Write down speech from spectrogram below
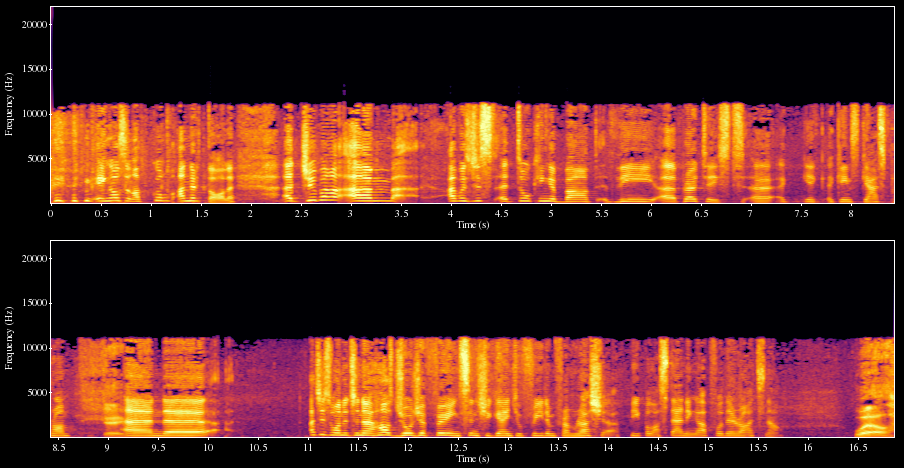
Engels en afkom ander tale. Uh, Juba, um I was just uh, talking about the uh, protest uh, against Gazprom. Okay. And uh, I just wanted to know how's Georgia faring since you gained your freedom from Russia? People are standing up for their rights now. Well,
